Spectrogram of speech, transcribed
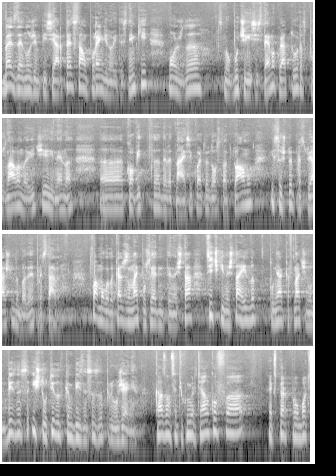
без да е нужен PCR тест, само по рентгеновите снимки може да сме обучили система, която разпознава наличие или не на COVID-19, което е доста актуално и също е предстоящо да бъде представено. Това мога да кажа за най-последните неща. Всички неща идват по някакъв начин от бизнеса и ще отидат към бизнеса за приложения. Казвам се Тихомир Тянков, експерт по, роботи,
